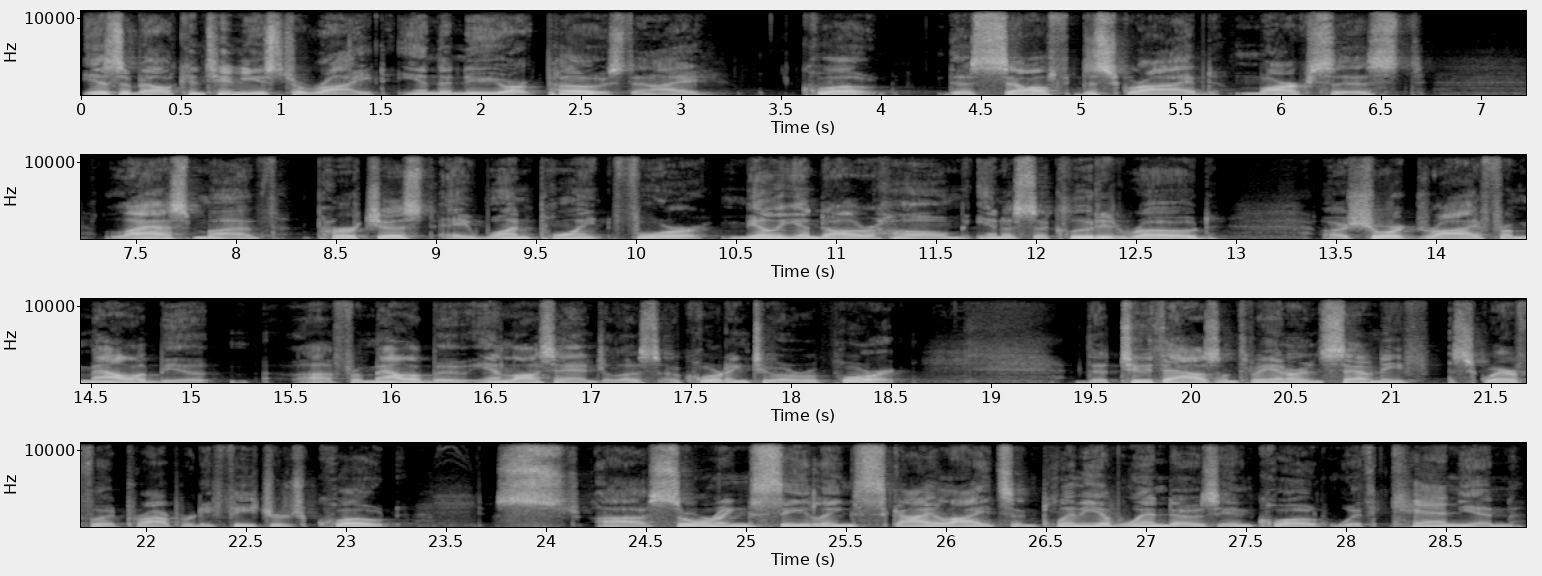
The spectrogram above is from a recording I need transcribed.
Isabel continues to write in the New York Post, and I quote The self described Marxist last month purchased a $1.4 million home in a secluded road, a short drive from Malibu, uh, from Malibu in Los Angeles, according to a report. The 2,370 square foot property features, quote, uh, soaring ceilings, skylights, and plenty of windows, end quote, with canyon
